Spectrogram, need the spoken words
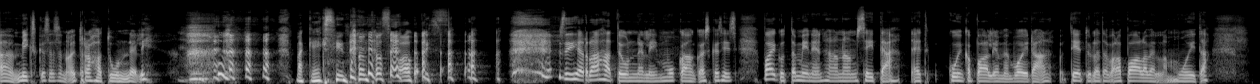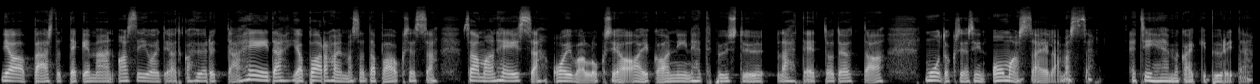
äh, miksi sä sanoit, rahatunneli. Mä keksin tuon tuossa siihen rahatunneliin mukaan, koska siis vaikuttaminenhan on sitä, että kuinka paljon me voidaan tietyllä tavalla palvella muita ja päästä tekemään asioita, jotka hyödyttää heitä ja parhaimmassa tapauksessa saamaan heissä oivalluksia aikaan niin, että pystyy lähteä toteuttaa muutoksia siinä omassa elämässä. Että siihen me kaikki pyritään.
